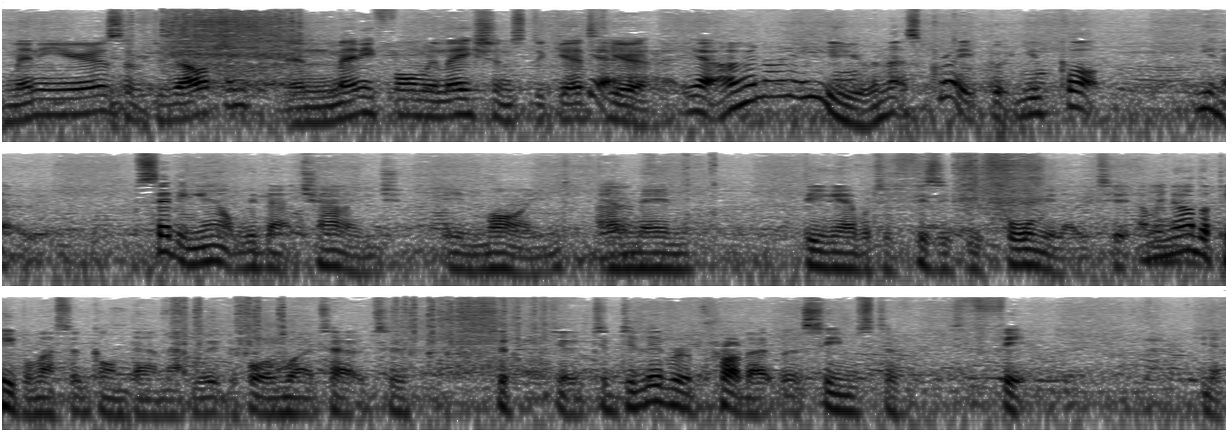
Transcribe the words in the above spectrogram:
many years of developing and many formulations to get Yeah, here. yeah, I mean, I hear you, and that's great, but you've got, you know, setting out with that challenge in mind and then being able to physically formulate it. I mean, mm. other people must have gone down that route before and worked out to, to, you know, to deliver a product that seems to fit, you know,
